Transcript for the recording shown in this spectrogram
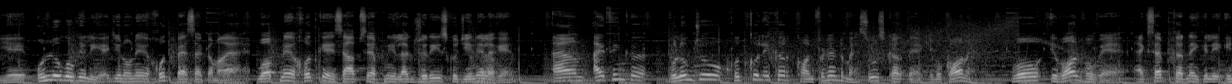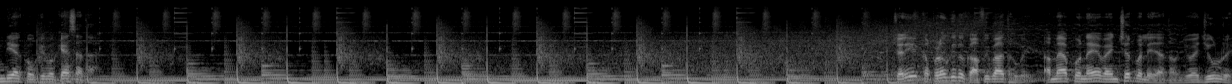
ये उन लोगों के लिए जिन्होंने खुद पैसा कमाया है। वो अपने खुद के हिसाब से अपनी लग्जरीज को जीने लगे हैं। एंड आई थिंक वो लोग जो खुद को लेकर कॉन्फिडेंट महसूस करते हैं कि वो कौन है वो इवॉल्व हो गए हैं एक्सेप्ट करने के लिए इंडिया को कि वो कैसा था। चलिए कपड़ों की तो काफ़ी बात हो गई। अब मैं आपको नए वेंचर पर ले जाता हूँ जो है ज्वेलरी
